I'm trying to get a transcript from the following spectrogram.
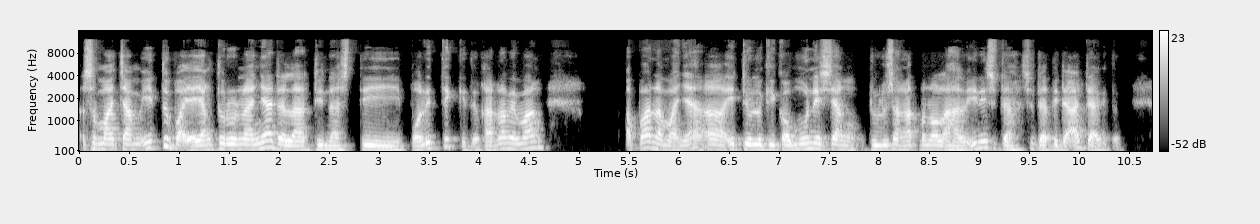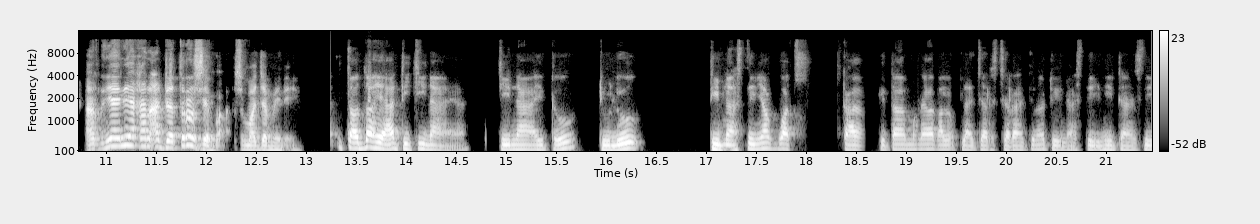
semacam itu Pak ya yang turunannya adalah dinasti politik gitu karena memang apa namanya uh, ideologi komunis yang dulu sangat menolak hal ini sudah sudah tidak ada gitu. Artinya ini akan ada terus ya Pak semacam ini. Contoh ya di Cina ya. Cina itu dulu dinastinya kuat sekali. Kita mengenal kalau belajar sejarah Cina dinasti ini dinasti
